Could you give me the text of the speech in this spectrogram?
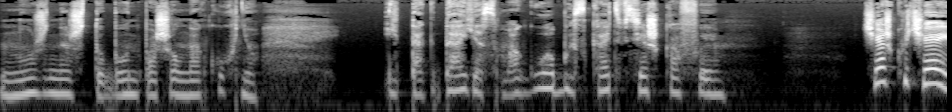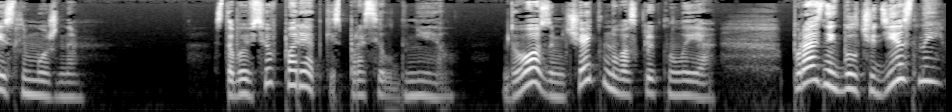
нужно, чтобы он пошел на кухню, и тогда я смогу обыскать все шкафы. Чашку чая, если можно. «С тобой все в порядке?» — спросил Даниэл. «Да, замечательно!» — воскликнула я. «Праздник был чудесный,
